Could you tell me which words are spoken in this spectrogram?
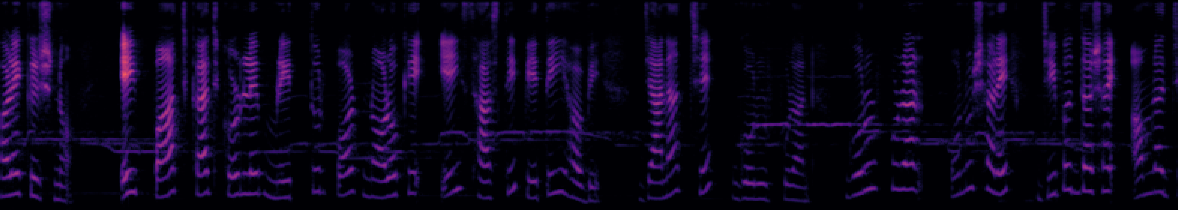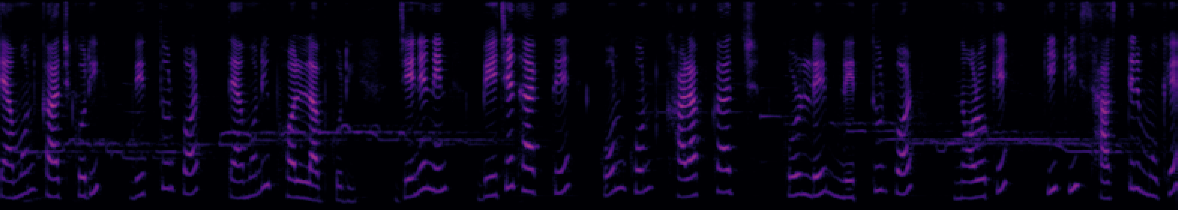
হরে কৃষ্ণ। এই পাঁচ কাজ করলে মৃত্যুর পর নরকে এই শাস্তি পেতেই হবে, জানাচ্ছে গরুর পুরাণ। গরুর পুরাণ অনুসারে জীবদ্দশায় আমরা যেমন কাজ করি, মৃত্যুর পর তেমনই ফল লাভ করি। জেনে নিন, বেঁচে থাকতে কোন কোন খারাপ কাজ করলে মৃত্যুর পর নরকে কি কি শাস্তির মুখে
